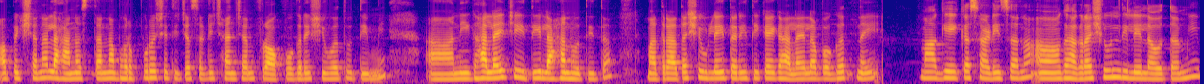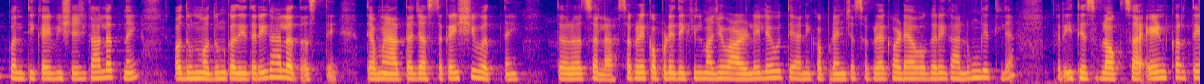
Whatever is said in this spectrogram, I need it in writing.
अपेक्षानं लहान असताना भरपूर असे तिच्यासाठी छान छान फ्रॉक वगैरे शिवत होती मी. आणि घालायची ती लहान होती तर. मात्र आता शिवलेही तरी ती काही घालायला बघत नाही. मागे एका साडीचा ना घागरा शिवून दिलेला होता मी पण ती काही विशेष घालत नाही. अधूनमधून कधीतरी घालत असते. त्यामुळे आता जास्त काही शिवत नाही. तर चला सगळे कपडे देखील माझे वाळलेले होते आणि कपड्यांच्या सगळ्या घड्या वगैरे घालून घेतल्या. तर इथेच व्लॉगचा एंड करते.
